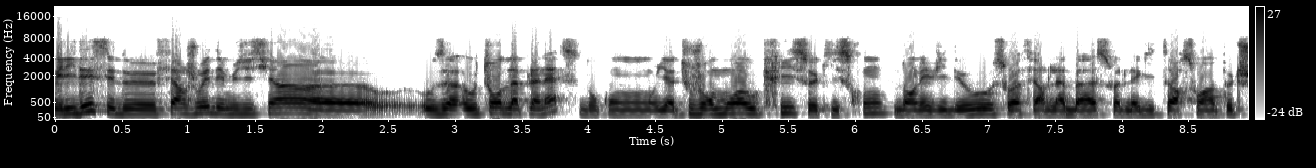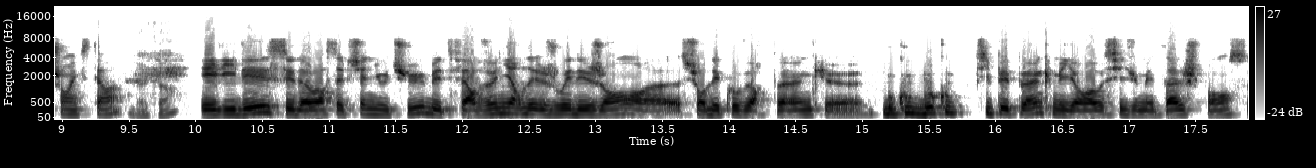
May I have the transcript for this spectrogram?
et l'idée, c'est de faire jouer des musiciens euh, aux- autour de la planète. Donc, on- il y a toujours moi ou Chris qui seront dans les vidéos, soit à faire de la basse, soit de la guitare, soit un peu de chant, etc. Et l'idée, c'est d'avoir cette chaîne YouTube et de faire venir des- jouer des gens euh, sur des covers punk, beaucoup, beaucoup typé punk, mais il y aura aussi du métal, je pense.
